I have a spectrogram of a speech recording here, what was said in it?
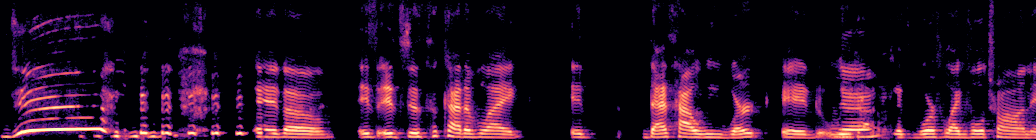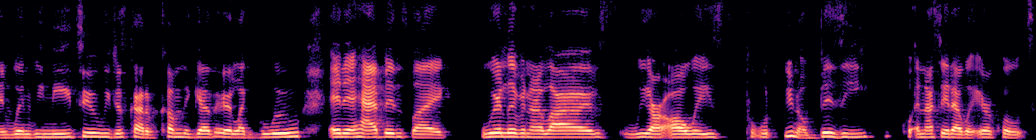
Yeah. and um it's it's just kind of like it that's how we work and we yeah. kind of just morph like Voltron and when we need to we just kind of come together like glue and it happens like we're living our lives we are always you know busy and I say that with air quotes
